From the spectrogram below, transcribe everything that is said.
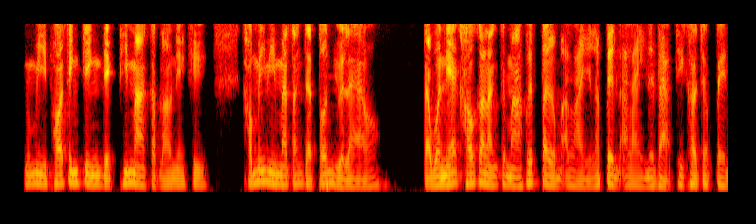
มันมีเพราะจริง ๆ เด็กที่มากับเราเนี่ยคือเขาไม่มีมาตั้งแต่ต้นอยู่แล้ว แต่วันนี้เขากำลังจะมาเพื่อเติมอะไร และเป็นอะไรในแบบที่เขาจะเป็น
